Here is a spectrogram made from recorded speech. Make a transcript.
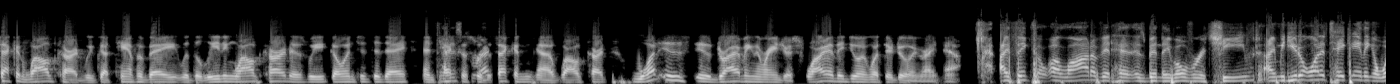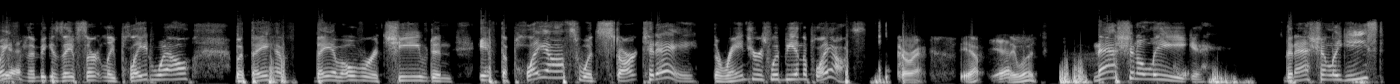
second wild card? We've got Tampa Bay with the leading wild card as we go into today, and That Texas with the second uh, wild card. What is driving the Rangers? Why are they doing what they're doing right now? I think a a lot of it has been they've overachieved. I mean, you don't want to take anything away Yes. from them because they've certainly played well, but they have they have overachieved. And if the playoffs would start today, the Rangers would be in the playoffs. Correct. Yep, Yes. they would. National League, the National League East,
